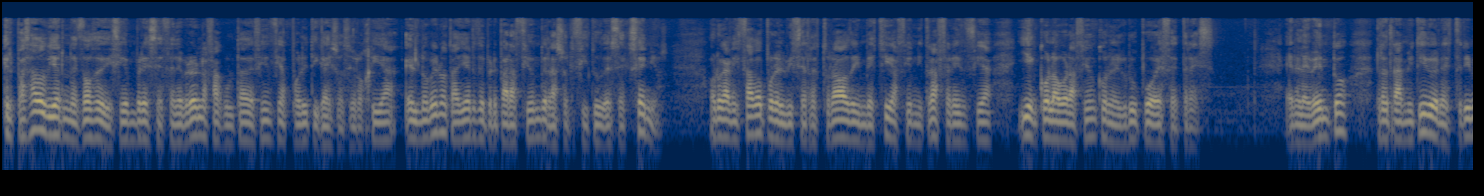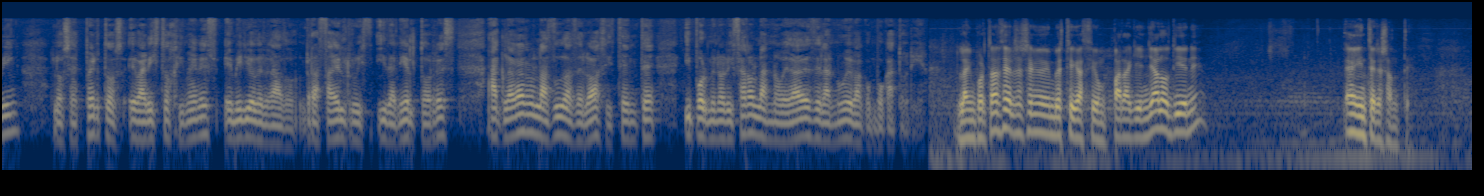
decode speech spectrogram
El pasado viernes 2 de diciembre se celebró en la Facultad de Ciencias Políticas y Sociología el noveno taller de preparación de la solicitud de sexenios, organizado por el Vicerrectorado de Investigación y Transferencia y en colaboración con el grupo F3. En el evento, retransmitido en streaming, los expertos Evaristo Jiménez, Emilio Delgado, Rafael Ruiz y Daniel Torres aclararon las dudas de los asistentes y pormenorizaron las novedades de la nueva convocatoria. La importancia del sexenio de investigación para quien ya lo tiene es interesante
